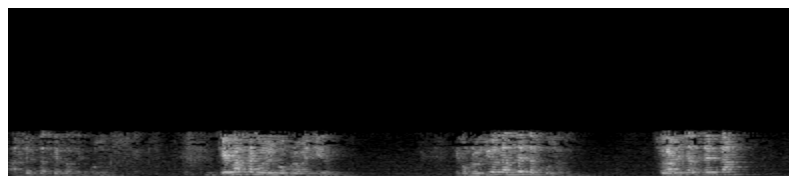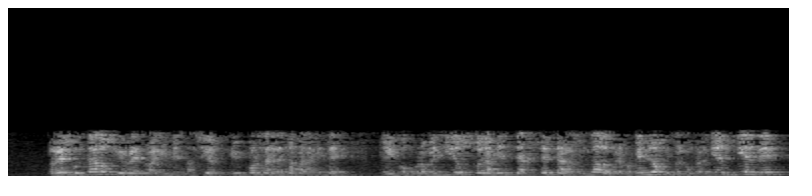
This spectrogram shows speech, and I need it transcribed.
acepta ciertas excusas. ¿Qué pasa con el comprometido? El comprometido no acepta excusas, solamente acepta resultados y retroalimentación, no importa en la etapa en la que esté. El comprometido solamente acepta resultados, pero porque es lógico, el comprometido entiende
